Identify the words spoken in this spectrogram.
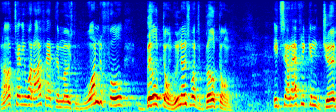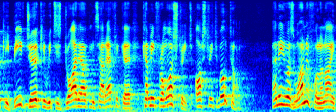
And I'll tell you what, I've had the most wonderful biltong. Who knows what's biltong? It's South African jerky, beef jerky, which is dried out in South Africa, coming from ostrich, ostrich biltong. And it was wonderful. And I,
